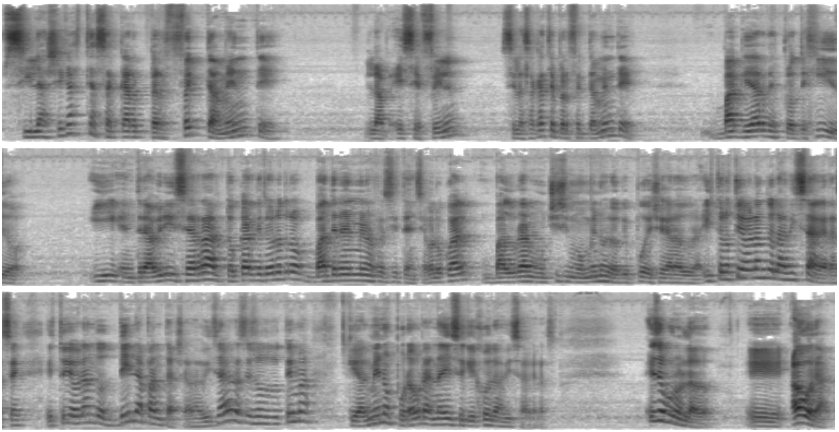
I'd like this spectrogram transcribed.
si la llegaste a sacar perfectamente, la, ese film, si la sacaste perfectamente, va a quedar desprotegido. Y entre abrir y cerrar, tocar que todo el otro, va a tener menos resistencia. Con lo cual va a durar muchísimo menos de lo que puede llegar a durar. Y esto no estoy hablando de las bisagras, ¿eh? estoy hablando de la pantalla. Las bisagras es otro tema que al menos por ahora nadie se quejó de las bisagras. Eso por un lado. Eh, ahora,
